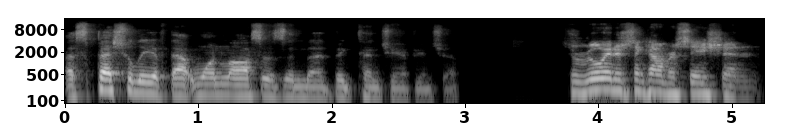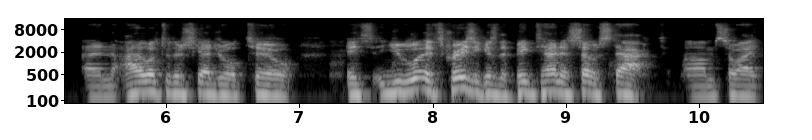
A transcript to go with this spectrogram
especially if that one loss is in the Big Ten championship. It's a really interesting conversation, and I looked at their schedule too. It's you. It's crazy because the Big Ten is so stacked. Um, so I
